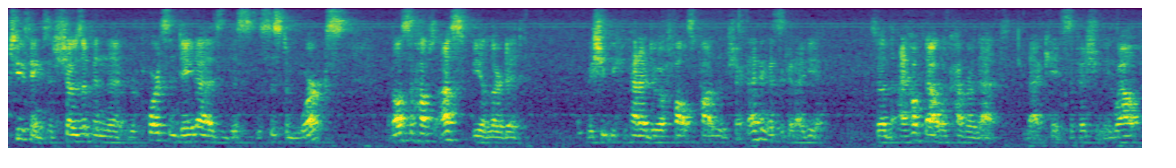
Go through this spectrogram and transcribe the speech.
two things. It shows up in the reports and data as this the system works. It also helps us be alerted. We should we can kind of do a false positive check. I think that's a good idea. So I hope that will cover that that case sufficiently well.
